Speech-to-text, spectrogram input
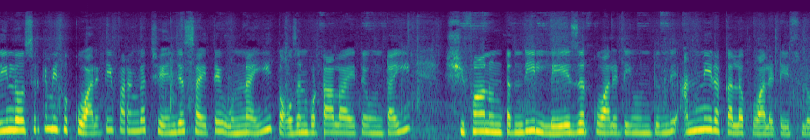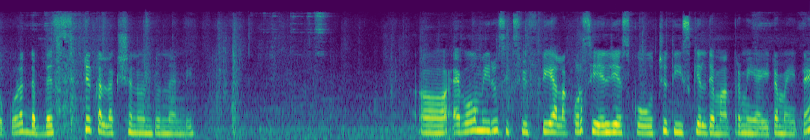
దీనిలో వచ్చరికి మీకు క్వాలిటీ పరంగా చేంజెస్ అయితే ఉన్నాయి. థౌజండ్ బుట్టాలు అయితే ఉంటాయి. షిఫాన్ ఉంటుంది లేజర్ క్వాలిటీ ఉంటుంది. అన్ని రకాల క్వాలిటీస్లో కూడా ద బెస్ట్ కలెక్షన్ ఉంటుందండి. ఎవో మీరు సిక్స్ ఫిఫ్టీ అలా కూడా సేల్ చేసుకోవచ్చు. తీసుకెళ్తే మాత్రం ఈ ఐటమ్ అయితే.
